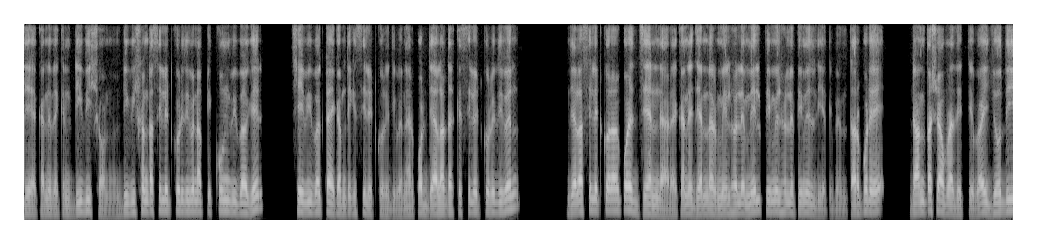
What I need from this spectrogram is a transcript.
যে এখানে দেখেন ডিভিশন ডিভিশনটা সিলেক্ট করে দিবেন আপনি কোন বিভাগের, সেই বিভাগটা এখান থেকে সিলেক্ট করে দিবেন। এরপর জেলাটাকে সিলেক্ট করে দিবেন। জেলা সিলেক্ট করার পরে জেন্ডার এখানে জেন্ডার মেল হলে মেল ফিমেল হলে ফিমেল দিয়ে দিবেন। তারপরে ডান পাশে আমরা দেখতে পাই, যদি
